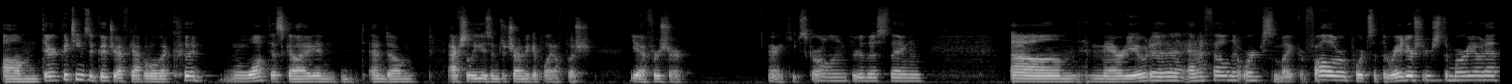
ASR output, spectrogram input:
um, they're good teams with good draft capital that could want this guy and and um, actually use him to try and make a playoff push. Yeah, for sure. All right, keep scrolling through this thing. Um, Mariota, NFL Network's Mike Garafolo reports that the Raiders are interested in Mariota.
